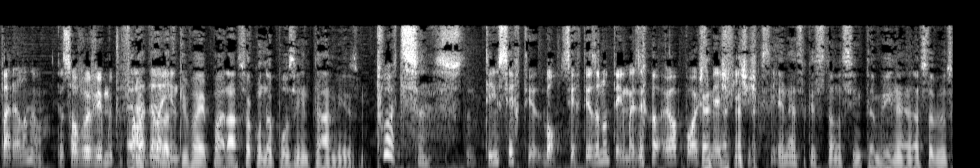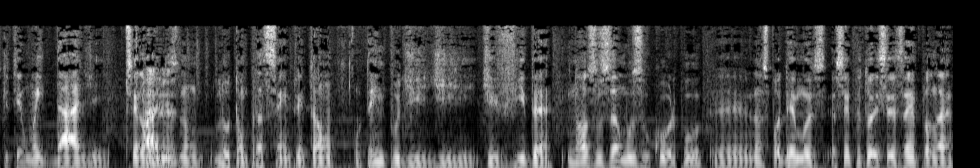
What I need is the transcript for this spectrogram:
para ela, não. O pessoal vai ouvir muito falar dela ainda. que vai parar só quando aposentar mesmo. Putz, tenho certeza. Bom, certeza não tenho, mas eu, eu aposto minhas fichas que sim. E nessa questão, assim, também, né? Nós sabemos que tem uma idade, sei lá, uhum. eles não lutam para sempre. Então, o tempo de, de, de vida, nós usamos o corpo, eh, nós podemos. Eu sempre dou esse exemplo, né?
